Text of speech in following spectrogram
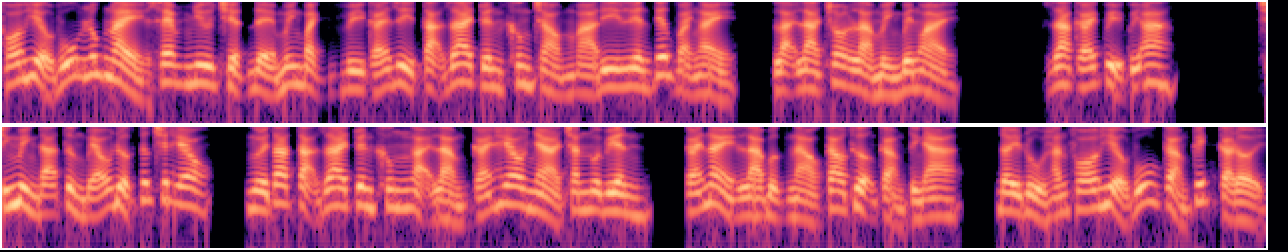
Phó Hiểu Vũ lúc này xem như triệt để minh bạch vì cái gì Tạ Giai Tuyên không chào mà đi liên tiếp vài ngày, lại là cho là mình bên ngoài. Ra cái quỷ quỷ a. Chính mình đã từng béo được tức chết heo, người ta Tạ Giai Tuyên không ngại làm cái heo nhà chăn nuôi viên, cái này là bực nào cao thượng cảm tình a, đầy đủ hắn Phó Hiểu Vũ cảm kích cả đời.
